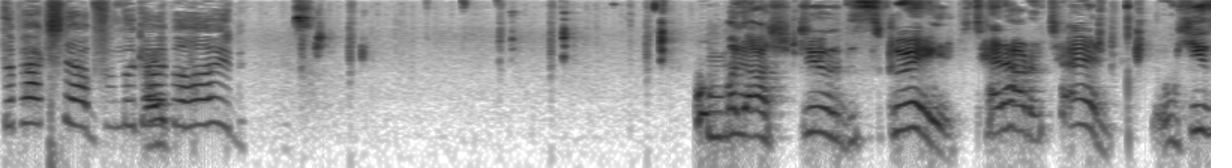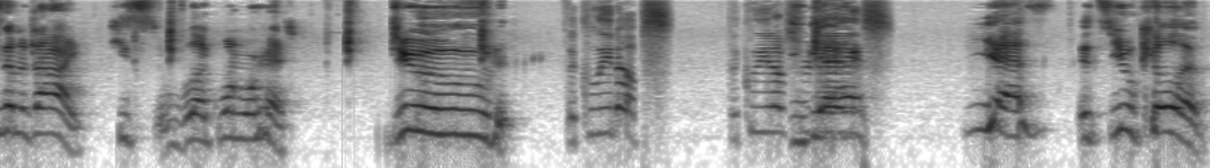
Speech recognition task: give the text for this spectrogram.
The backstab from the guy Oh. behind! Oh my gosh, dude, this is great. 10 out of 10. He's gonna die. He's like one more hit. Dude, The cleanups! The cleanups for Yes. days! yes, it's you. Kill him.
